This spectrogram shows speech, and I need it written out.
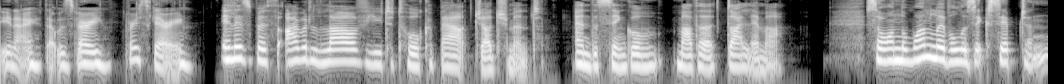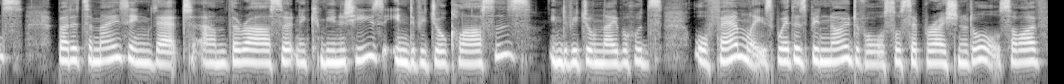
you know that was very very scary. Elisabeth, I would love you to talk about judgment and the single mother dilemma. So, on the one level is acceptance, but it's amazing that um, there are certainly communities, individual classes, individual neighbourhoods or families where there's been no divorce or separation at all. So I've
